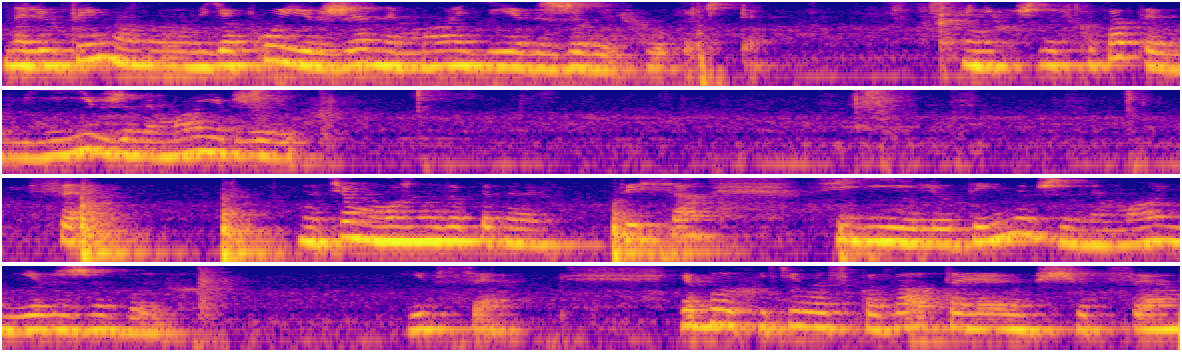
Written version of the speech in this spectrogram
на людину, якої вже немає в живих, вибачте. Мені хочеться сказати, її вже немає в живих. Все. На цьому можна зупинитися. Цієї людини вже немає в живих. І все. Я би хотіла сказати, що це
